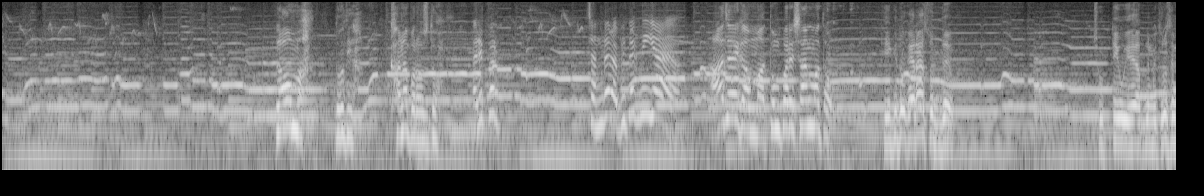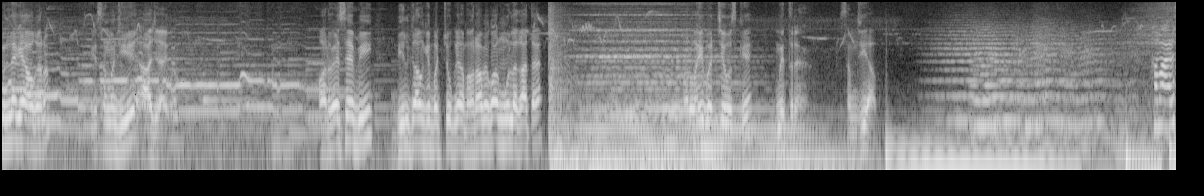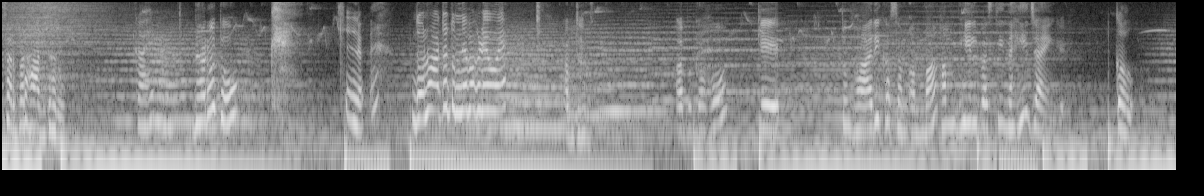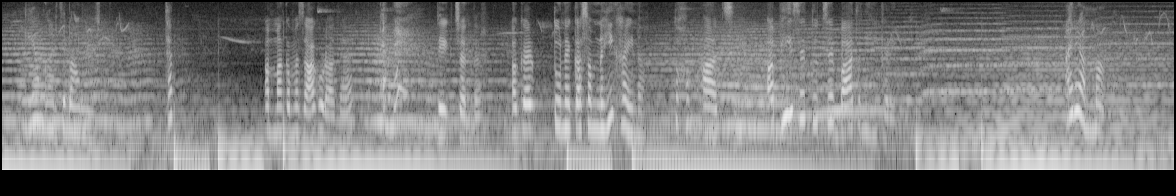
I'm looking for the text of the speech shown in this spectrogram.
लाओ अम्मा धो दिया। खाना परोस दो। अरे पर चंदर अभी तक नहीं आया। आ जाएगा अम्मा तुम परेशान मत हो। ठीक ही तो कह रहा है सुखदेव। छुट्टी हुई है अपने मित्रों से मिलने गया होगा ना? ये समझिए आ जाएगा। और वैसे भी भील गाँव के बच्चों के यहाँ भवरा में कौन मुँह लगाता है? और वही बच्चे उसके मित्र हैं। समझिए आप। हमारे सर पर हाथ धरो। काहे? धरो तो। दोनों हाथों तुमने पकड़े हुए अब धरो। अब कहो कि तुम्हारी कसम अम्मा हम भील बस्ती नहीं जाएँगे। कहो कि हम घर से बाहर नहीं जाएँगे थक। अम्मा का मज़ाक उड़ाता है। देख चंदर अगर तूने कसम नहीं खाई ना तो हम आज से अभी से तुझसे बात नहीं करेंगे। अरे अम्मा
